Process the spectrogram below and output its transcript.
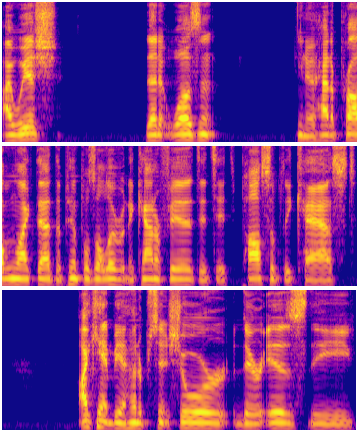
I wish that it wasn't, you know, had a problem like that. The pimples all over it in the counterfeit. It's it's possibly cast. I can't be 100% sure. There is the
